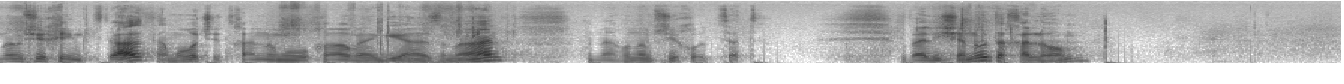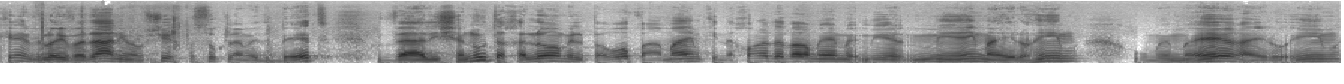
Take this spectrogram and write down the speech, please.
ממשיכים קצת, למרות שהתחלנו מאוחר והגיע הזמן, אנחנו נמשיך עוד קצת. ועל הישנות החלום, כן, ולא יוודע, אני ממשיך, פסוק ל"ב, ועל הישנות החלום אל פרעה פעמיים, כי נכון הדבר מעם האלוהים, וממהר האלוהים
